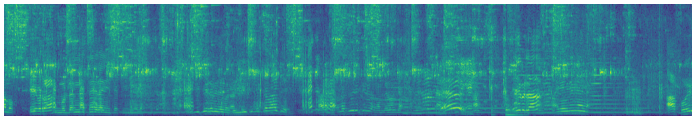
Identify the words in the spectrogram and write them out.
అమ్మో. ఏమిట్రా. ఈ మీద. ఈ. ఆ ఏమిట్రా పోయి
